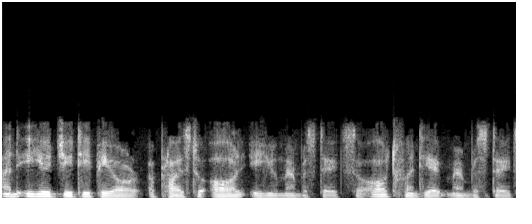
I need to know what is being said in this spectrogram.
And EU GDPR applies to all EU member states. So all 28 member states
